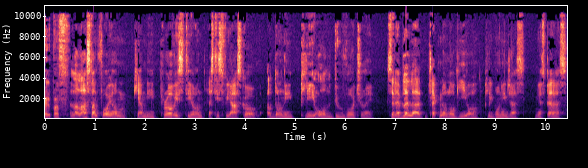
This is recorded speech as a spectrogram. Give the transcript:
helpas? La lastan foion, kiam ni provis tion, estis fiasco aldoni pli ol du vocioi. Sed eble la technologio pli bonigas mi esperas.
